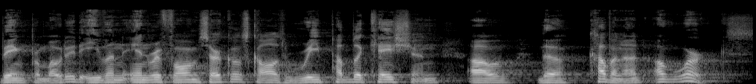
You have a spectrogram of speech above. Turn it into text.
being promoted even in reform circles called republication of the covenant of works.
